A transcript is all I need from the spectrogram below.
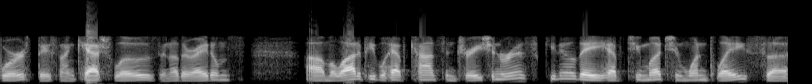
worth based on cash flows and other items. Um, a lot of people have concentration risk. You know, they have too much in one place. Uh,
